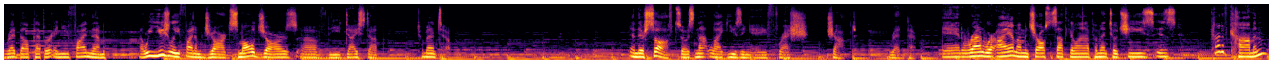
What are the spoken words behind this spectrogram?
red bell pepper, and you find them, uh, we usually find them jarred, small jars of the diced up pimento. And they're soft, so it's not like using a fresh chopped red pepper. And around where I am, I'm in Charleston, South Carolina, pimento cheese is kind of common.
